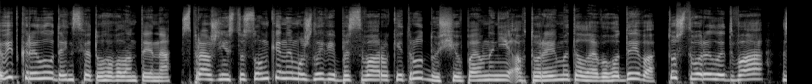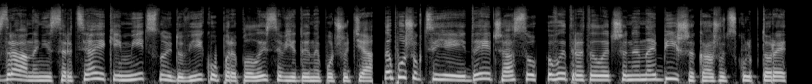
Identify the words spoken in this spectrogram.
відкрили у день святого Валентина. Справжні стосунки неможливі без сварок і труднощів, впевнені автори металевого дива. Тож створили два зранені серця, які міцно й до віку переплелися в єдине почуття. На пошук цієї ідеї часу витратили чи не найбільше, кажуть скульптори.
